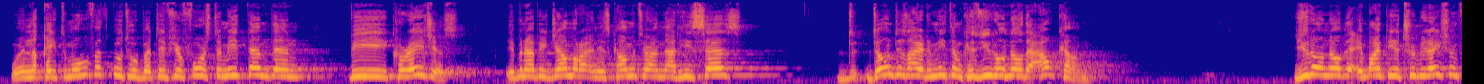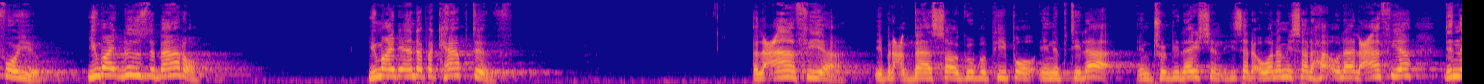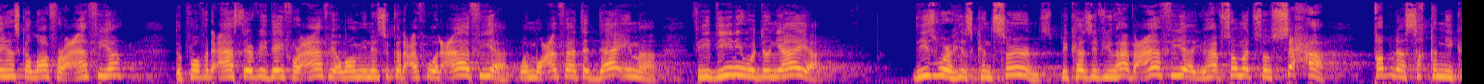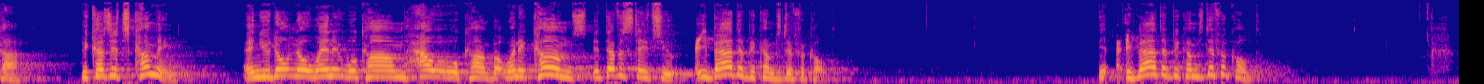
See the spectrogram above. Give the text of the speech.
وإن لقيتموه فاثبتوا but if you're forced to meet them then be courageous Ibn Abi Jamra in his commentary on that he says don't desire to meet them because you don't know the outcome you don't know that it might be a tribulation for you you might lose the battle you might end up a captive Al-Afiyah. Ibn Abbas saw a group of people in ibtila, in tribulation. He said, أَوَلَمْ يَسَلْ هَؤُلَاء الْعَافِيَةِ Didn't they ask Allah for afiyah? The Prophet asked every day for afiyah. اللهم إني سكر عفو العافية والمعافاة الدائمة في ديني ودنياي. These were his concerns. Because if you have afiyah, you have so much so siha, قبل سقمك. Because it's coming. And you don't know when it will come, how it will come. But when it comes, it devastates you. Ibadah becomes difficult. Ibadah becomes difficult.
